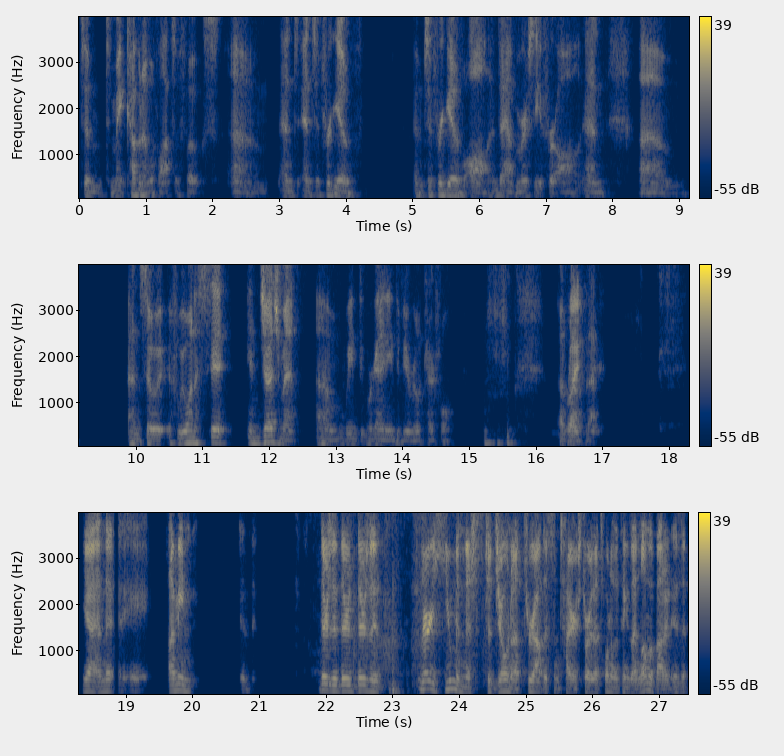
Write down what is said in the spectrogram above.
to to make covenant with lots of folks um and and to forgive and to forgive all and to have mercy for all and um, and so if we want to sit in judgment um, we, we're going to need to be real careful about right. that yeah and the, i mean there's a there, there's a very humanness to jonah throughout this entire story. That's one of the things i love about it is that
